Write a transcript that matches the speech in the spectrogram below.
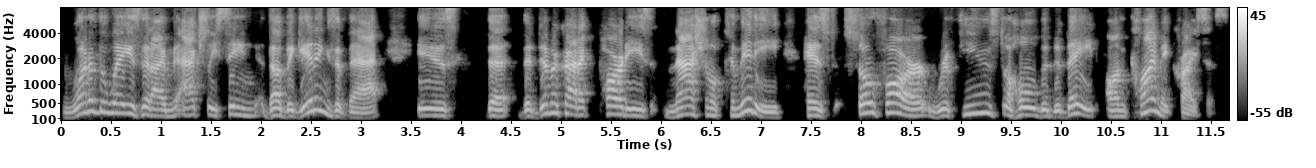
One of the ways that I'm actually seeing the beginnings of that is the, the Democratic Party's national committee has so far refused to hold a debate on climate crisis.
